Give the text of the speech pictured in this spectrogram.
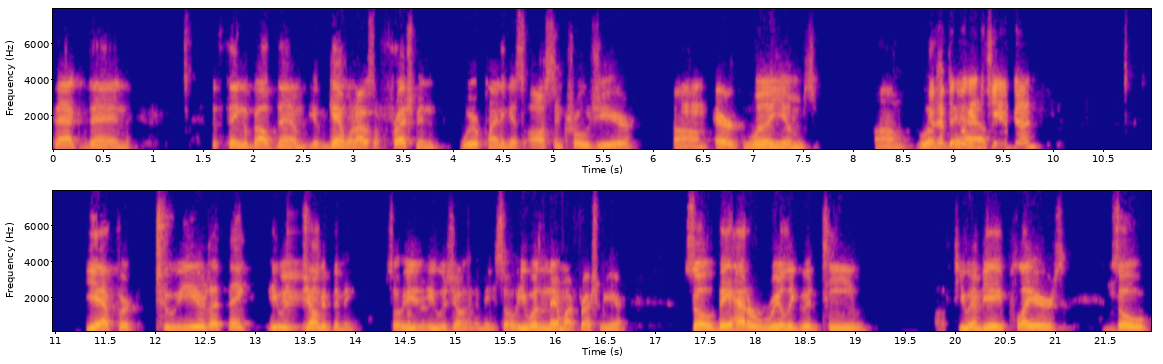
back then, the thing about them, again, when I was a freshman, we were playing against Austin Croshere, um, Eric Williams. Um, who you else have they have? against Shammgod? Yeah, for two years, I think he was younger than me. So he he was younger than me. So he wasn't there my freshman year. So they had a really good team, a few NBA players. So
